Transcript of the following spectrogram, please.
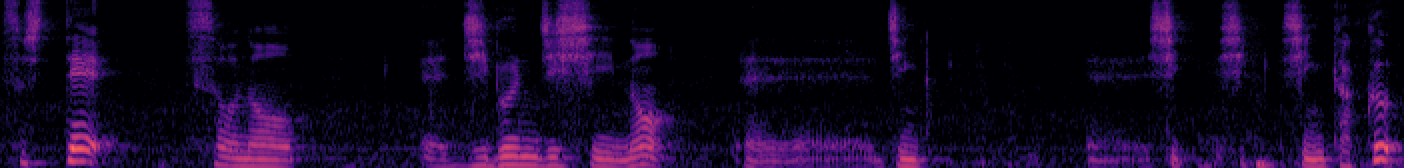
そしてその自分自身の人神格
